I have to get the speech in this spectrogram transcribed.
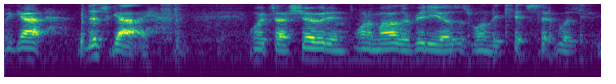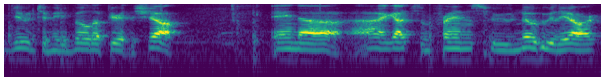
we got this guy which I showed in one of my other videos. Is one of the kits that was given to me to build up here at the shop. And uh, I got some friends who know who they are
